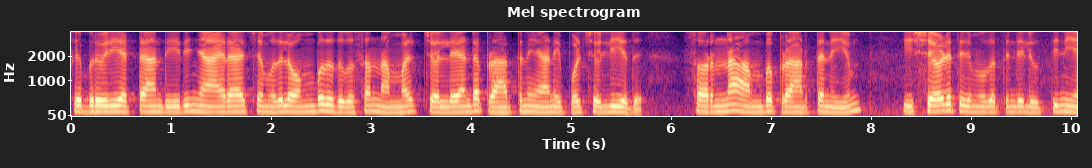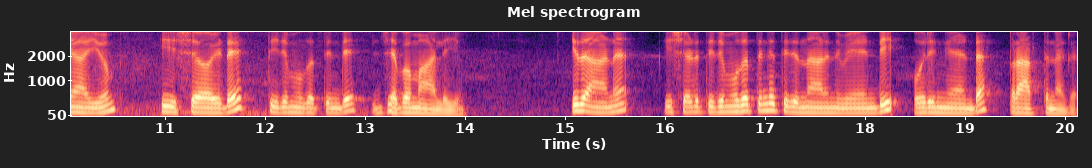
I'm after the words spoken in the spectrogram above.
ഫെബ്രുവരി എട്ടാം തീയതി ഞായറാഴ്ച മുതൽ ഒമ്പത് ദിവസം നമ്മൾ ചൊല്ലേണ്ട പ്രാർത്ഥനയാണ് ഇപ്പോൾ ചൊല്ലിയത്. സ്വർണ അമ്പ് പ്രാർത്ഥനയും ഈശോയുടെ തിരുമുഖത്തിന്റെ ലുത്തിനിയായും ഈശോയുടെ തിരുമുഖത്തിന്റെ ജപമാലയും. ഇതാണ് ഈശോയുടെ തിരുമുഖത്തിന്റെ തിരുനാളിന് വേണ്ടി ഒരുങ്ങേണ്ട പ്രാർത്ഥനകൾ.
